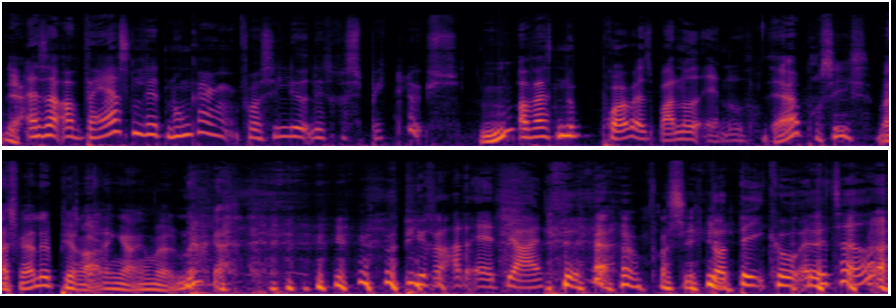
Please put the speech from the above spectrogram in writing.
Ja. Altså at være sådan lidt, nogle gange, for at sige livet, lidt respektløs. Mm. Og være sådan, nu prøver vi altså bare noget andet. Ja, præcis. Man skal være lidt pirat ja. en gang imellem. Ikke? Piratagile.dk, ja, er det taget?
